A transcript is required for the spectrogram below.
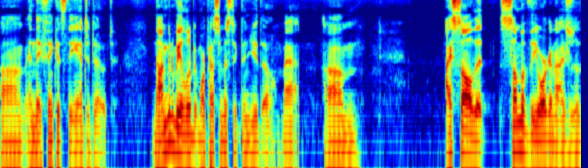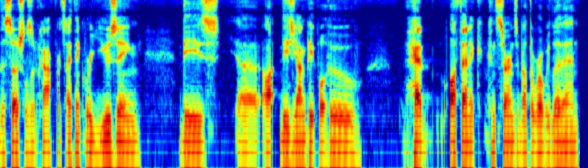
um, and they think it's the antidote. Now I'm going to be a little bit more pessimistic than you, though, Matt. Um, I saw that some of the organizers of the socialism conference, I think, were using these uh, these young people who had authentic concerns about the world we live in,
